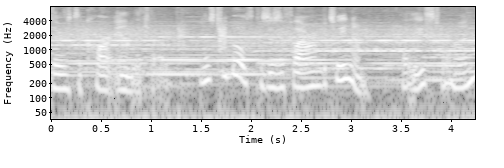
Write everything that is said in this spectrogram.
there's the car and the tub. Let's do both because there's a flower in between them. At least one.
